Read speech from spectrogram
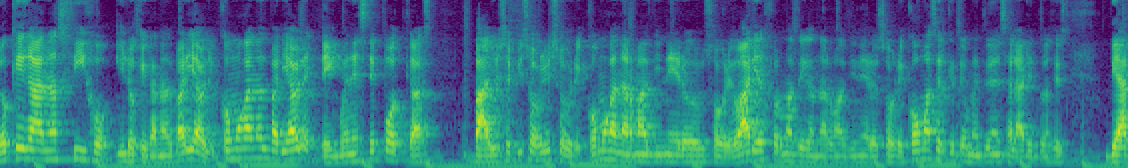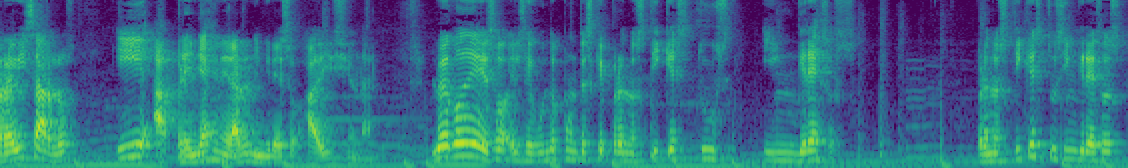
lo que ganas fijo y lo que ganas variable. ¿Cómo ganas variable? Tengo en este podcast varios episodios sobre cómo ganar más dinero, sobre varias formas de ganar más dinero, sobre cómo hacer que te aumenten el salario. Entonces, ve a revisarlos y aprende a generar un ingreso adicional. Luego de eso, el segundo punto es que pronostiques tus ingresos. Pronostiques tus ingresos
